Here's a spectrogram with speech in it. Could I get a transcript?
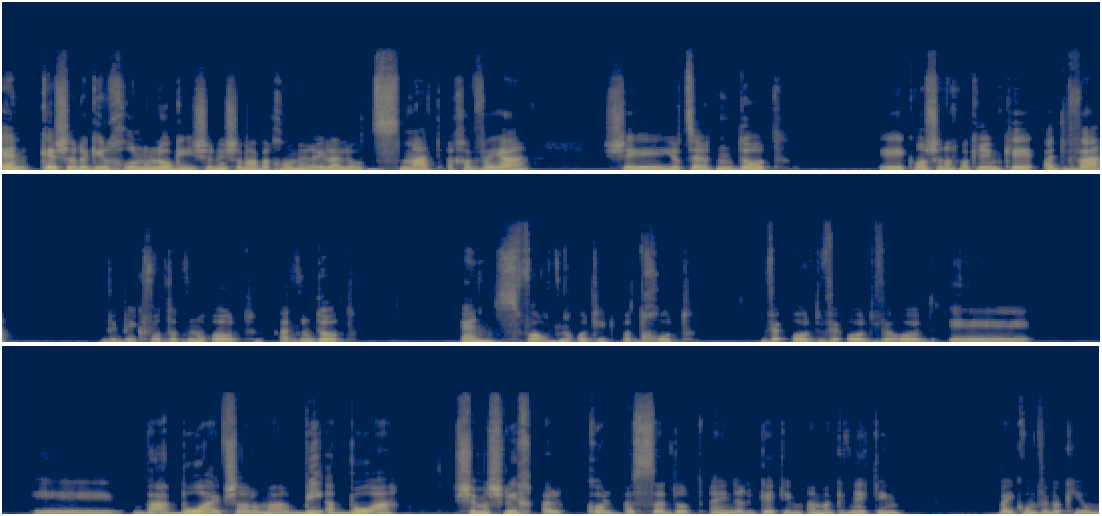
אין קשר לגיל כרונולוגי של נשמה בחומר, אלא לעוצמת החוויה שיוצרת תנודות, אה, כמו שאנחנו מכירים כאדווה, ובעקבות התנועות, התנודות, אין ספור תנועות התפתחות ועוד ועוד ועוד אה, אה, בעבוע, אפשר לומר, ביעבוע, שמשליך על כל השדות האנרגטיים המגנטיים ביקום ובקיום.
